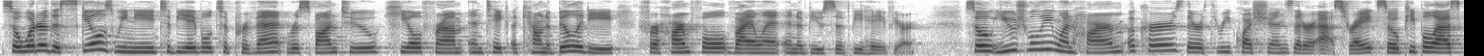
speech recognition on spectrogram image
So, what are the skills we need to be able to prevent, respond to, heal from, and take accountability for harmful, violent, and abusive behavior? So usually when harm occurs, there are three questions that are asked, right? So people ask,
